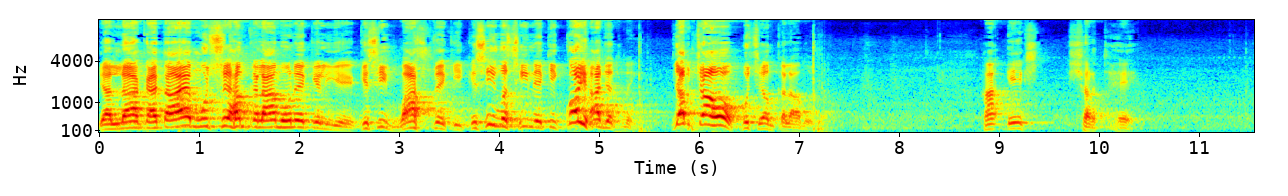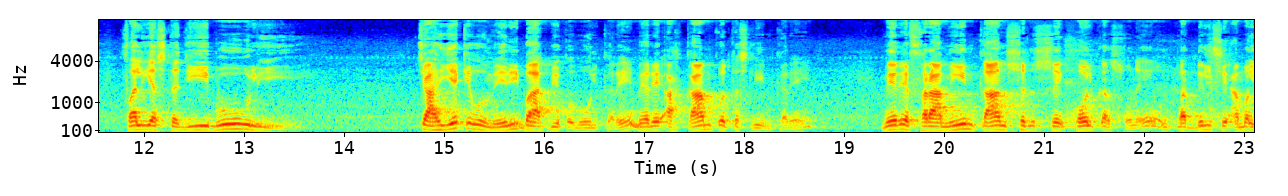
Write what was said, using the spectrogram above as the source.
कि अल्लाह कहता है, मुझसे हम कलाम होने के लिए किसी वास्ते की, किसी वसीले की कोई हाजत नहीं। जब चाहो, मुझसे हम कलाम हो जाए। हाँ एक शर्त है। फलियस्तजीबूली चाहिए कि वो मेरी बात भी कबूल करें, मेरे अहकाम को तस्लीम करें, मेरे फरामीन कान से खोल कर सुने, उन पर दिल से अमल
